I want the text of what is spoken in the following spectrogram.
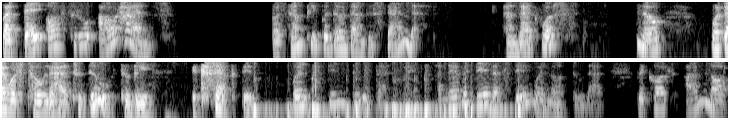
but they are through our hands. But some people don't understand that. And that was, you know, what I was told I had to do to be accepted. Well, I didn't do it that way. I never did and still will not do that because I'm not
